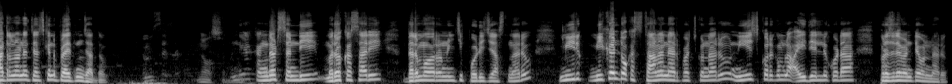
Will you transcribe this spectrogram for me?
మాటలోనే తెలుసుకునే ప్రయత్నం చేద్దాం. ముందుగా కంగ్రాట్స్ అండి. మరొకసారి ధర్మవరం నుంచి పోటీ చేస్తున్నారు. మీరు మీకంటూ ఒక స్థానాన్ని ఏర్పరచుకున్నారు. నియోజకవర్గంలో ఐదేళ్ళు కూడా ప్రజల వెంటే ఉన్నారు.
